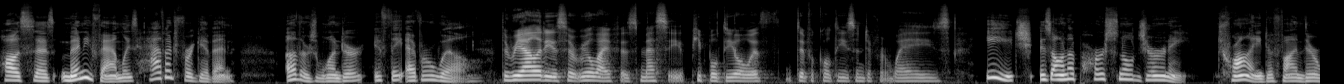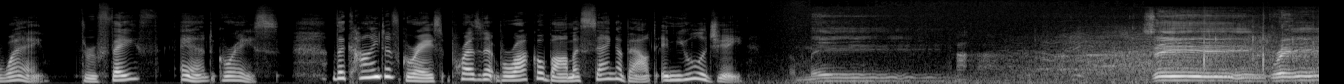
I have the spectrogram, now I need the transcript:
Hawes says many families haven't forgiven. Others wonder if they ever will. The reality is that real life is messy. People deal with difficulties in different ways. Each is on a personal journey, trying to find their way through faith and grace. The kind of grace President Barack Obama sang about in eulogy. Amazing grace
